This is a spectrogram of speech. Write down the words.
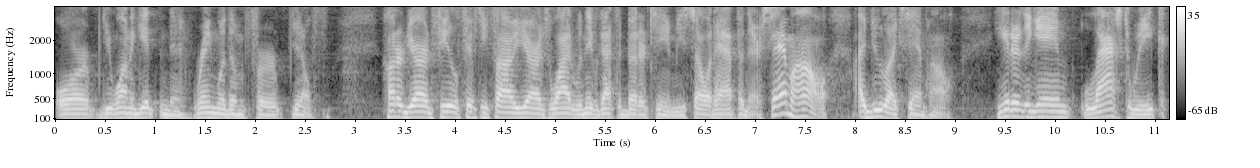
or do you want to get in the ring with them for, you know, 100 yard field, 55 yards wide when they've got the better team. You saw what happened there. Sam Howell, I do like Sam Howell. He entered the game last week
